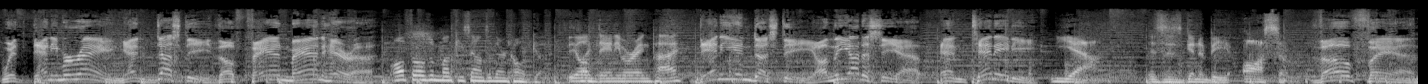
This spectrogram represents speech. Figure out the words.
With Danny Marang and Dusty, the fan man Harrah. All throws with monkey sounds in there and call good. The old Danny meringue pie. Danny and Dusty on the Odyssey app and 1080 Yeah, this is going to be awesome. The Fan.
